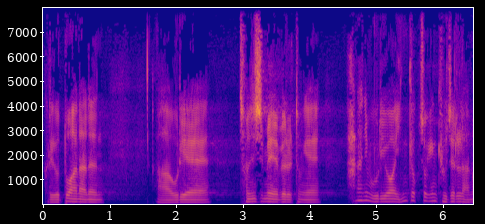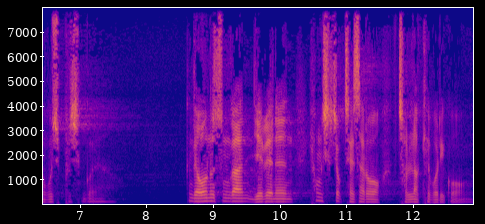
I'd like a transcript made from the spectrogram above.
그리고 또 하나는 아, 우리의 전심의 예배를 통해 하나님 우리와 인격적인 교제를 나누고 싶으신 거예요. 근데 어느 순간 예배는 형식적 제사로 전락해버리고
